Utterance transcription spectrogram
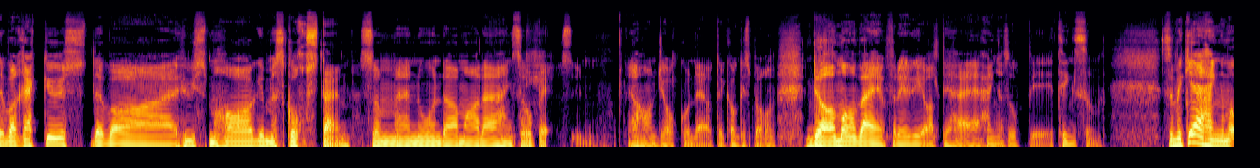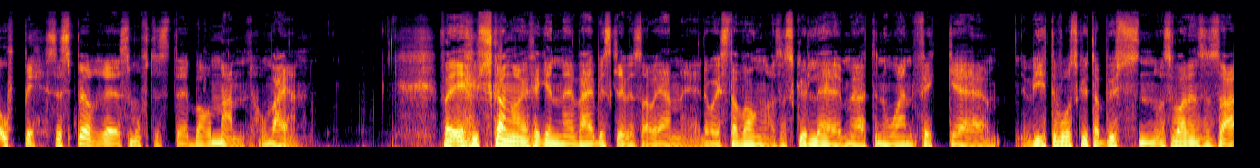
det var rekkehus, det var hus med hage med skorstein, som eh, noen damer hadde hengt seg opp i. Jeg har en joke om det, at jeg kan ikke spørre om damer om veien, fordi de alltid henger seg opp i ting som, som ikke jeg henger meg opp i, så jeg spør eh, som oftest bare menn om veien. For Jeg husker en gang jeg fikk en eh, veibeskrivelse av en, eh, det var i Stavanger, så skulle jeg møte noen, fikk eh, vite hvor jeg skulle ta bussen, og så var det en som sa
